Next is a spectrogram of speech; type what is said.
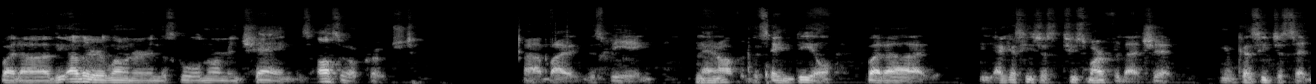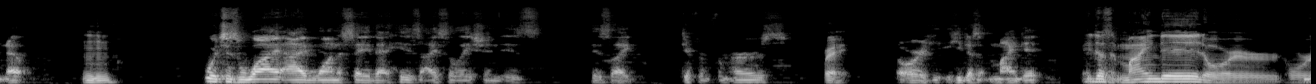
but, uh, the other loner in the school, Norman Chang, is also approached, uh, by this being and Mhm. offered the same deal. But, uh, I guess he's just too smart for that shit because he just said no. Mhm. which is why I want to say that his isolation is is like different from hers, Right. or he, he doesn't mind it. He doesn't mind it or, or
